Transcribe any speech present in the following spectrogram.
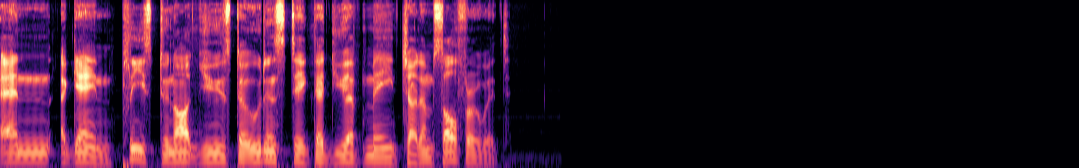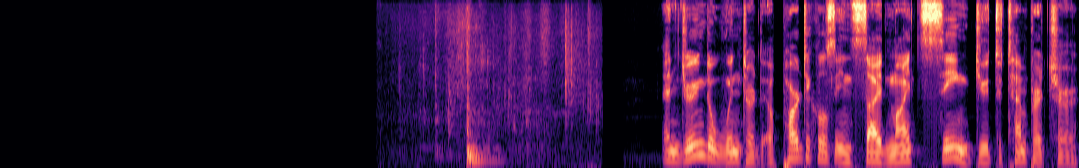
And again, please do not use the wooden stick that you have made jadam sulfur with. And during the winter, the particles inside might sink due to temperature,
